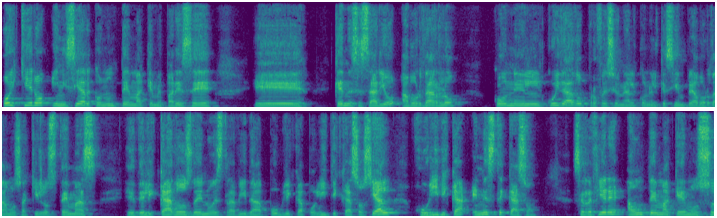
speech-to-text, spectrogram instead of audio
Hoy quiero iniciar con un tema que me parece eh, que es necesario abordarlo con el cuidado profesional con el que siempre abordamos aquí los temas eh, delicados de nuestra vida pública, política, social, jurídica. En este caso, se refiere a un tema que hemos eh,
